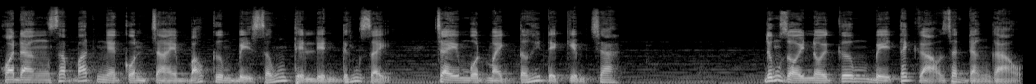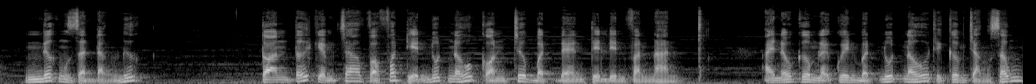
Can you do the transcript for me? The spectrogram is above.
Hòa đang sắp bắt nghe con trai báo cơm bị sống Thì liền đứng dậy, Chạy một mạch tới để kiểm tra. Đúng rồi, nồi cơm bị tách gạo ra đằng gạo, Nước ra đằng nước. Toàn tới kiểm tra và phát hiện nút nấu còn chưa bật đèn thì liền phàn nàn. Ai nấu cơm lại quên bật nút nấu thì cơm chẳng sống.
